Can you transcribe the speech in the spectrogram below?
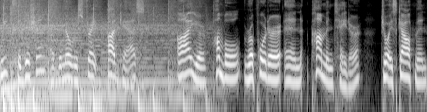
week's edition of the No Restraint podcast, I, your humble reporter and commentator, Joyce Kaufman,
